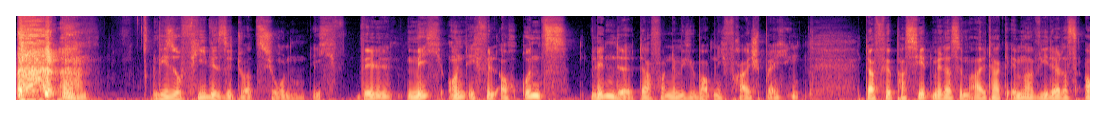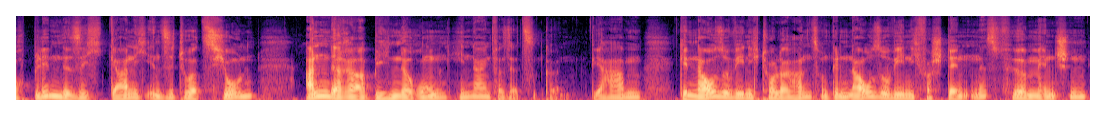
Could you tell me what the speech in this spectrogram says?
Wie so viele Situationen. Ich will mich und ich will auch uns Blinde davon nämlich überhaupt nicht freisprechen. Dafür passiert mir das im Alltag immer wieder, dass auch Blinde sich gar nicht in Situationen anderer Behinderungen hineinversetzen können. Wir haben genauso wenig Toleranz und genauso wenig Verständnis für Menschen,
